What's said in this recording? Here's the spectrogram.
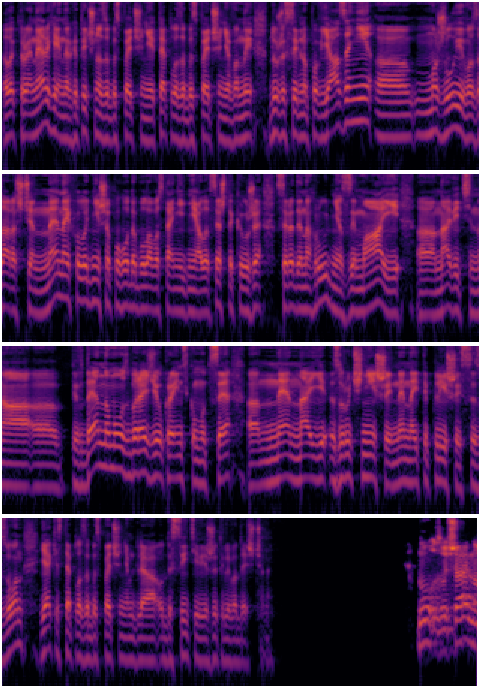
електроенергія, енергетичне забезпечення і теплозабезпечення вони дуже сильно пов'язані. Е, можливо, зараз ще не найхолодніша погода була в останні дні, але все ж таки вже середина грудня, зима, і е, навіть на е, південному узбережжі українському це е, не найзручніший, не найтепліший сезон. Як із теплозабезпеченням для одеситів і жителів Одещини? Ну, звичайно,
